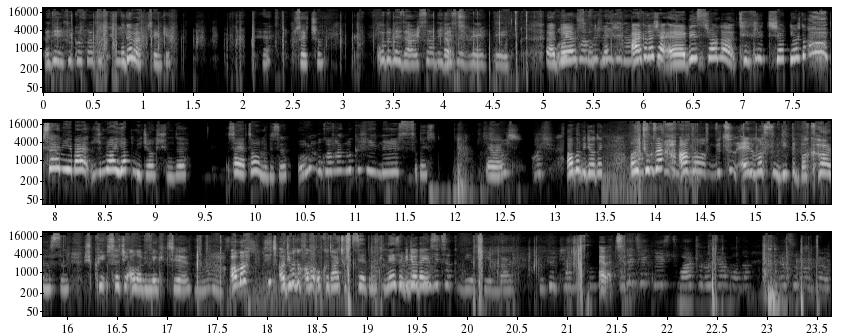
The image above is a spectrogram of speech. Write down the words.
Hadi şu kapatıp şey. Bu değil mi sevgi? Bu saçın. O da bedava sadece Evet. evet. renk değil. Evet, boyam? Arkadaşlar e, biz şu anda tilkili tişört giyiyoruz. Ah, bir saniye ben Zümra yapmayacağım şimdi. Sen yap tamam mı bizi? Oğlum bu kafamdaki şey ne? Evet. Ay. Abla videodaki. Ay çok güzel. Abla bütün elmasın gitti bakar mısın? Şu saçı alabilmek için. Ama hiç acımadım ama o kadar çok sevdim ki. Neyse videodayız. Bir takım yapayım ben. Evet. Bir de tek bir üst var turuncu ama o da biraz turuncu.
